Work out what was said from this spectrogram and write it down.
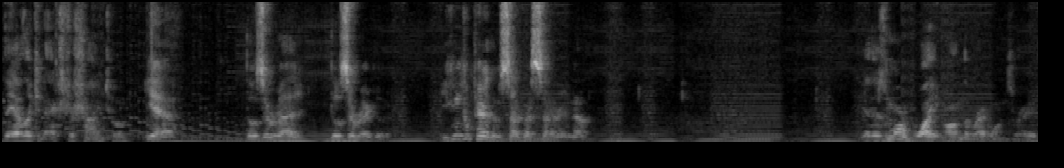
They have like an extra shine to them. Yeah. Those are red. Those are regular. You can compare them side by side right now. Yeah, there's more white on the red ones, right?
